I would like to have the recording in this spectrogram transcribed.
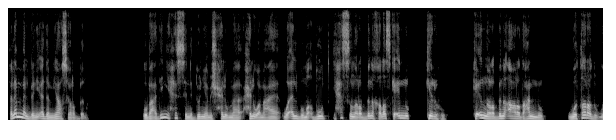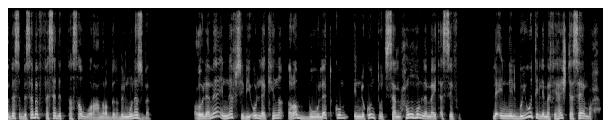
فلما البني آدم يعصي ربنا وبعدين يحس إن الدنيا مش حلوة حلوة معاه وقلبه مقبوض يحس إن ربنا خلاص كأنه كرهه كأن ربنا أعرض عنه وطرده وده بسبب فساد التصور عن ربنا. بالمناسبة علماء النفس بيقول لك هنا ربوا ولادكم إن كنتوا تسامحوهم لما يتأسفوا. لأن البيوت اللي ما فيهاش تسامح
